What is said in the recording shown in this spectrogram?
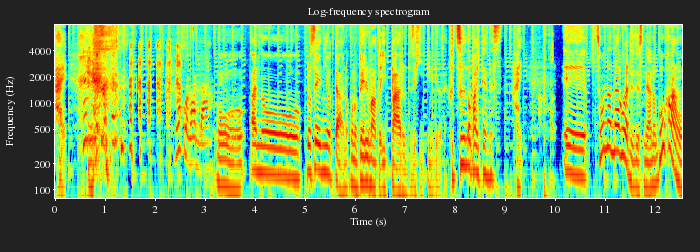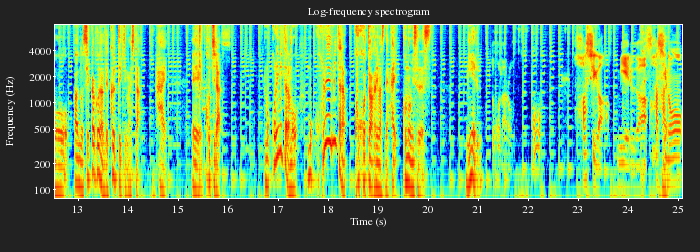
はい。どこなんだ？もう、あのー路線によっては、あの、このベルマートいっぱいあるんで、ぜひ行ってみてください。普通の売店です。はい。えーそんな名古屋でですね、あの、ご飯を、あの、せっかくなんで食ってきました。はい。えーこちら。もうこれ見たらもう、もうこれ見たらここってわかりますね。はい。このお店です。見える？どこだろおう橋が見えるが橋の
